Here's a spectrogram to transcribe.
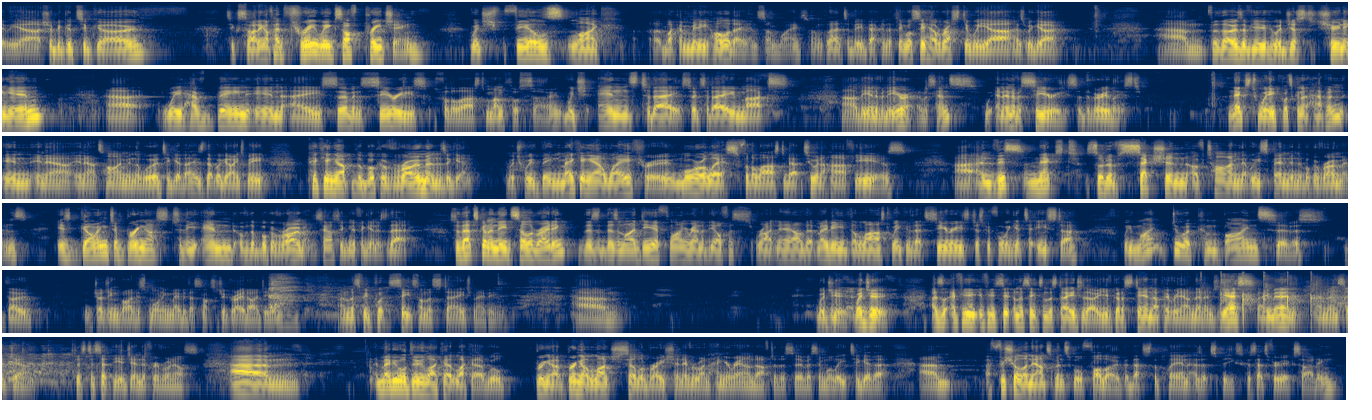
There we are. Should be good to go. It's exciting. I've had three weeks off preaching, which feels like uh, like a mini holiday in some way. So I'm glad to be back in the thing. We'll see how rusty we are as we go. Um, for those of you who are just tuning in, uh, we have been in a sermon series for the last month or so, which ends today. So today marks uh, the end of an era, of a sense, an end of a series at the very least. Next week, what's going to happen in, in, our, in our time in the Word together is that we're going to be picking up the book of Romans again, which we've been making our way through more or less for the last about two and a half years. Uh, and this next sort of section of time that we spend in the book of Romans is going to bring us to the end of the book of Romans. How significant is that? So that's going to need celebrating. There's, there's an idea flying around at the office right now that maybe the last week of that series, just before we get to Easter, we might do a combined service, though judging by this morning, maybe that's not such a great idea, unless we put seats on the stage, maybe. Um, would you? Would you? As, if you? If you sit on the seats on the stage, though, you've got to stand up every now and then and yes, amen, and then sit down, just to set the agenda for everyone else. Um, and maybe we'll do like a like a we'll bring a bring a lunch celebration. Everyone hang around after the service and we'll eat together. Um, official announcements will follow, but that's the plan as it speaks because that's very exciting.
